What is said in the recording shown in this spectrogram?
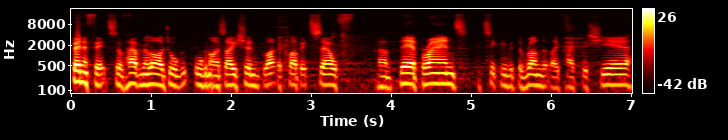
benefits of having a large org- organisation like the club itself, um, their brand, particularly with the run that they've had this year,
